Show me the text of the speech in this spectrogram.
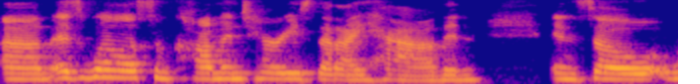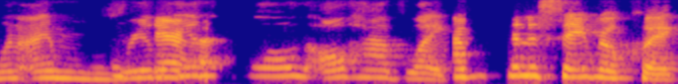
um, as well as some commentaries that i have and and so when i'm really yeah. in the zone i'll have like i'm going to say real quick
